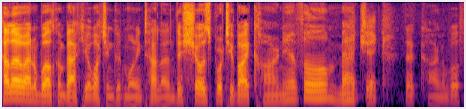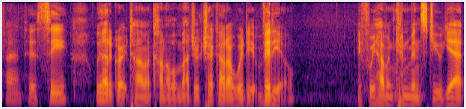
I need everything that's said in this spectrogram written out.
Hello and welcome back. You're watching Good Morning Thailand. This show is brought to you by Carnival Magic, Magic. the Carnival Fantasy. We had a great time at Carnival Magic. Check out our video, video if we haven't convinced you yet.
